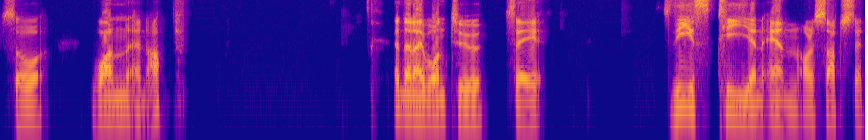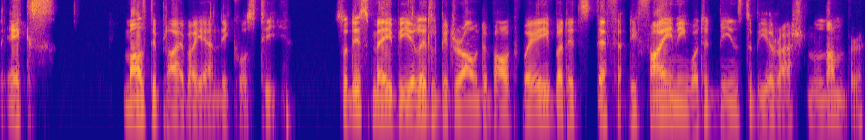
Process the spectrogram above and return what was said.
so one and up. And then I want to say these t and n are such that x multiplied by n equals t. So this may be a little bit roundabout way, but it's defining what it means to be a rational number.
